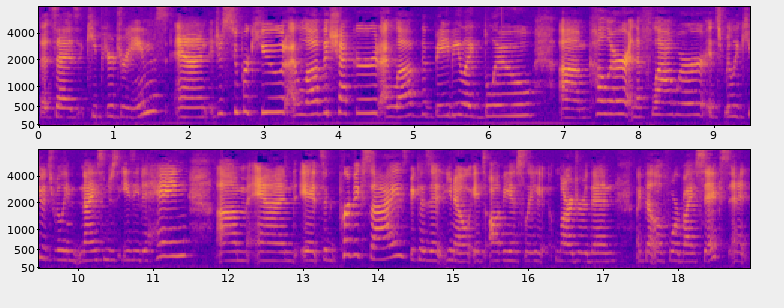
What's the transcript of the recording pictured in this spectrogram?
that says keep your dreams and it's just super cute. I love the checkered i love the baby like blue um, color and the flower. It's really cute it's really nice and just easy to hang um, and it's a perfect size because it you know it's obviously larger than like that little four by six and it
